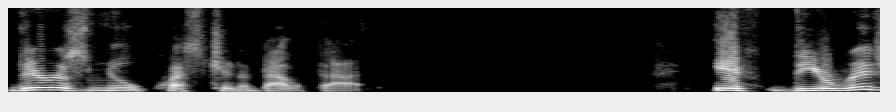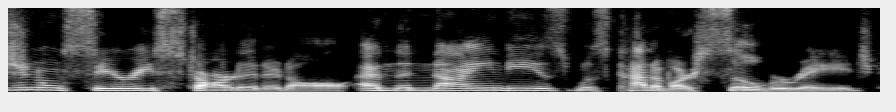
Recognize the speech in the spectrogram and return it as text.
There is no question about that. If the original series started at all, and the 90s was kind of our silver age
